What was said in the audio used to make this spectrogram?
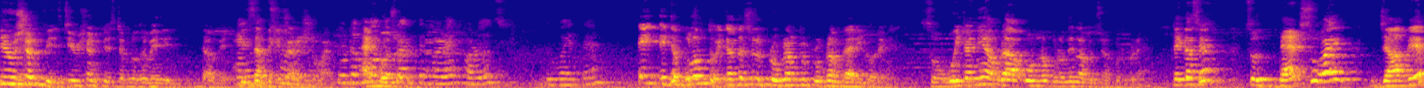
টিউশন ফিস টিউশন ফিসটা প্রথমেই দিতে হবে অ্যাপ্লিকেশনের সময়। এক বছর। লাগতে পারে খরচ দুবাইতে? এই এটা বললাম তো এটা তো আসলে প্রোগ্রাম টু প্রোগ্রাম ভ্যারি করে। সো ওইটা নিয়ে আমরা অন্য কোনো দিন আলোচনা করব না। ঠিক আছে? সো দ্যাটস ওয়াই যাদের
